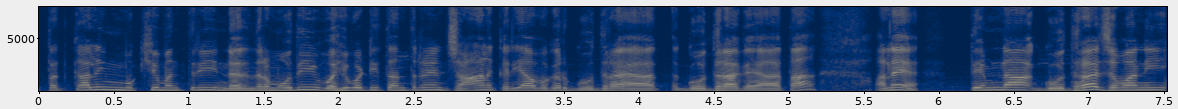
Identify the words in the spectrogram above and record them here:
તત્કાલીન મુખ્યમંત્રી નરેન્દ્ર મોદી વહીવટી તંત્રને જાણ કર્યા વગર ગોધરા ગોધરા ગયા હતા અને તેમના ગોધરા જવાની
